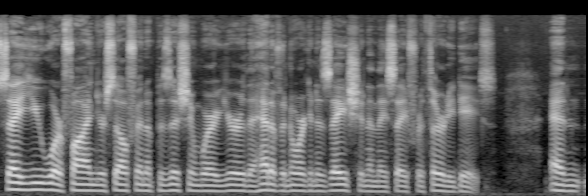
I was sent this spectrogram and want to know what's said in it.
say you were find yourself in a position where you're the head of an organization and they say for 30 days. And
